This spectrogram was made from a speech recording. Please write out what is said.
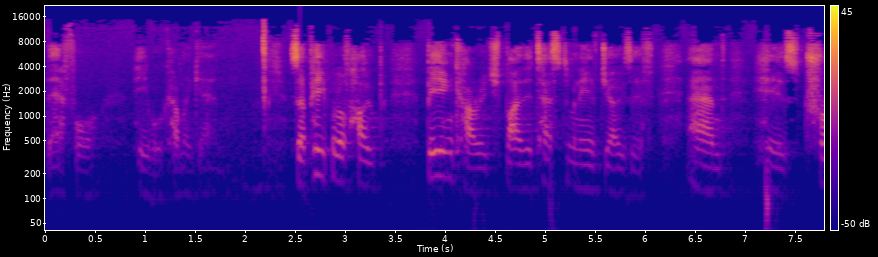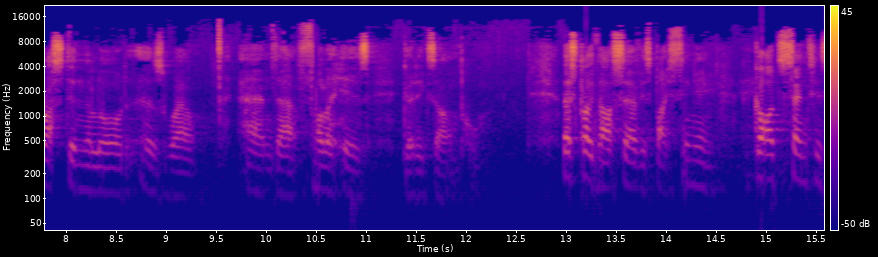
therefore, he will come again. So, people of hope, be encouraged by the testimony of Joseph and his trust in the Lord as well, and uh, follow his good example. Let's close our service by singing God sent his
